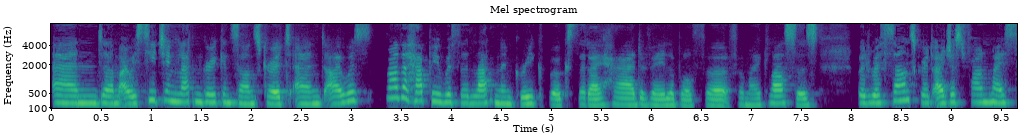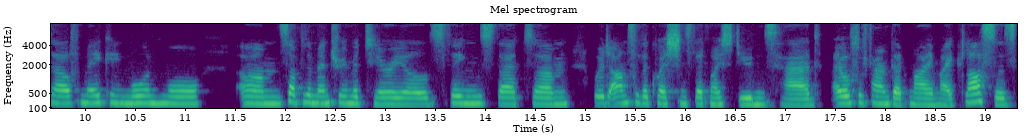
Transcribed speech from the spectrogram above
And um, I was teaching Latin, Greek, and Sanskrit, and I was rather happy with the Latin and Greek books that I had available for, for my classes. But with Sanskrit, I just found myself making more and more um, supplementary materials, things that um, would answer the questions that my students had. I also found that my, my classes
